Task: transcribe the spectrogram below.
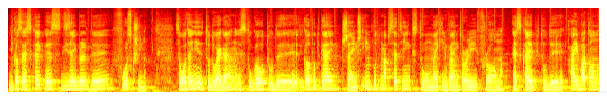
because escape is disabled the full screen. So what I needed to do again is to go to the Godot game, change input map settings to make inventory from escape to the I button.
